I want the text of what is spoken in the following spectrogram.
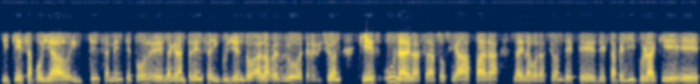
y que es apoyado intensamente por eh, la gran prensa, incluyendo a la Red Globo de Televisión, que es una de las asociadas para la elaboración de, este, de esta película que eh,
